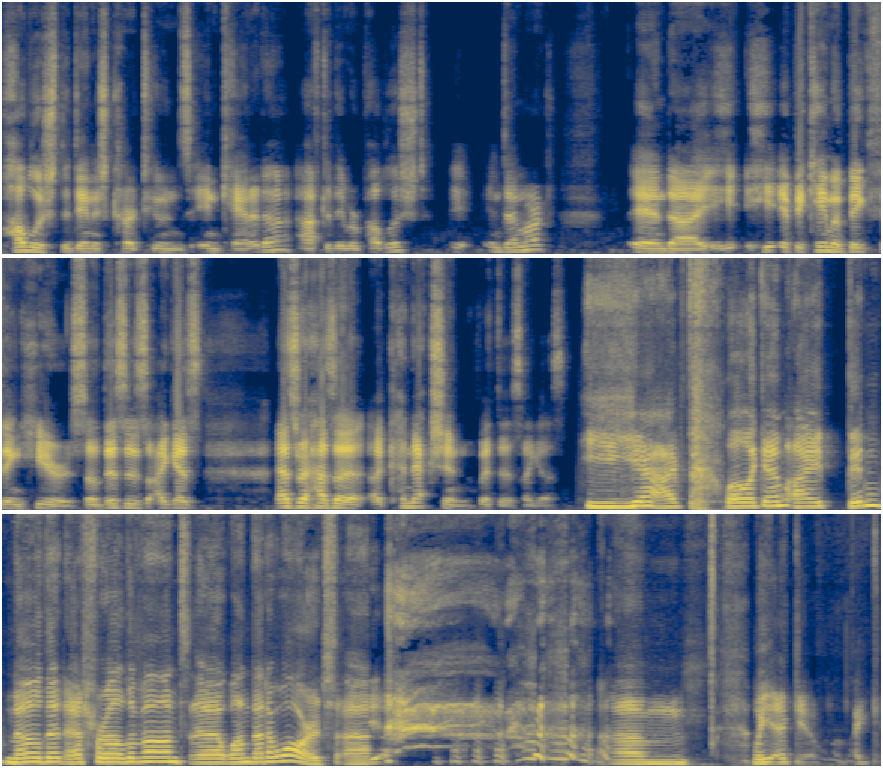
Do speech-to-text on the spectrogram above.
published the Danish cartoons in Canada after they were published in Denmark. And uh, he, he, it became a big thing here. So this is, I guess, Ezra has a, a connection with this, I guess. Yeah, I, well, again, I didn't know that Ezra Levant uh, won that award. Uh, um, we, uh, like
